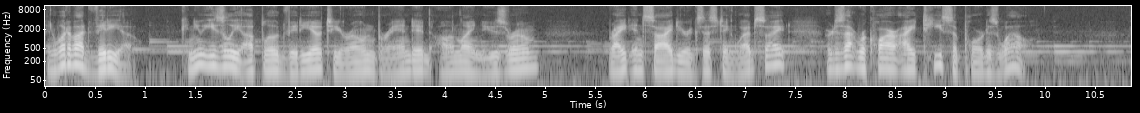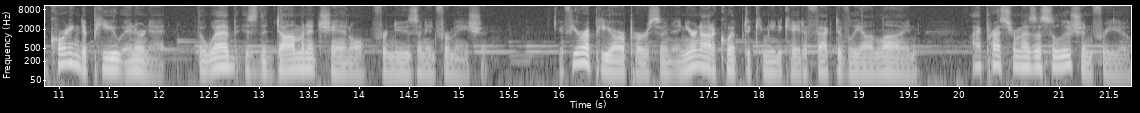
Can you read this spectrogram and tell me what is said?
And what about video? Can you easily upload video to your own branded online newsroom right inside your existing website, or does that require IT support as well? According to Pew Internet, the web is the dominant channel for news and information. If you're a PR person and you're not equipped to communicate effectively online, iPressroom has a solution for you.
